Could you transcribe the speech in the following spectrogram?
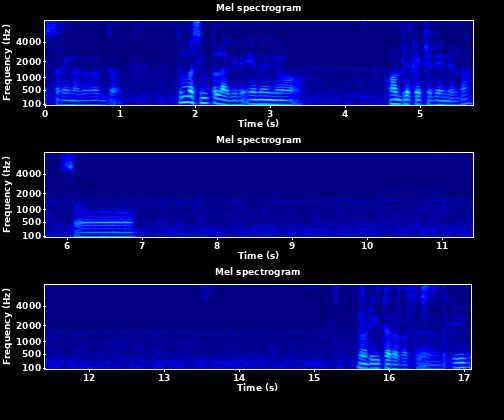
ಹೆಸರು ಏನಾದರೂ ಅವ್ರದ್ದು. ತುಂಬ ಸಿಂಪಲ್ ಆಗಿದೆ, ಏನೇನು ಕಾಂಪ್ಲಿಕೇಟೆಡ್ ಏನಿಲ್ಲ. ಸೊ ನೋಡಿ, ಈ ಥರ ಬರ್ತದೆ ನೋಡಿ. ಈಗ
